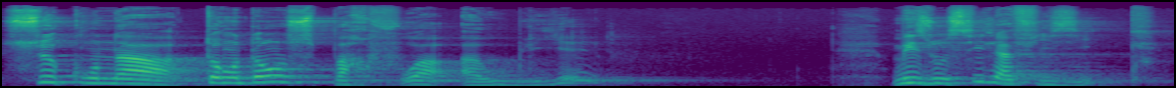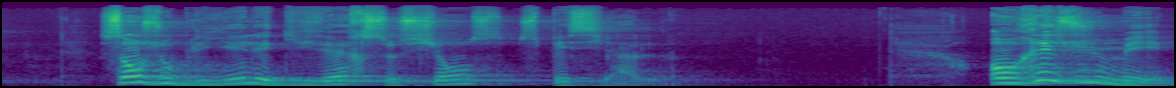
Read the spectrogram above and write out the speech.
ce qu'on a tendance parfois à oublier, mais aussi la physique, sans oublier les diverses sciences spéciales. En résumé,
